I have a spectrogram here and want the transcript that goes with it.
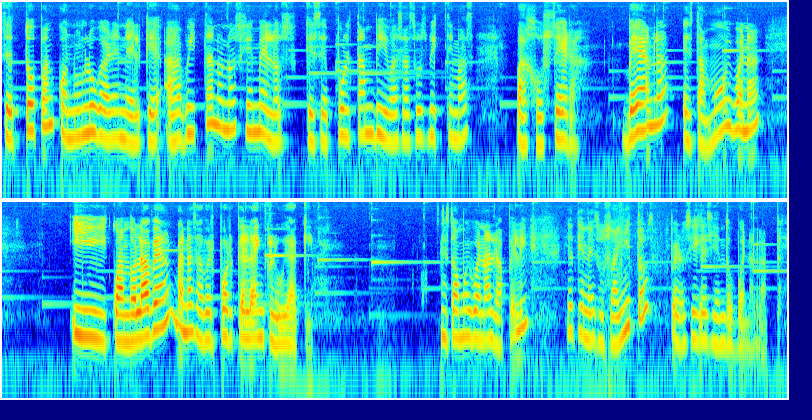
se topan con un lugar en el que habitan unos gemelos que sepultan vivas a sus víctimas bajo cera. Véanla, está muy buena y cuando la vean van a saber por qué la incluí aquí. Está muy buena la peli. Ya tiene sus añitos, pero sigue siendo buena la peli.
